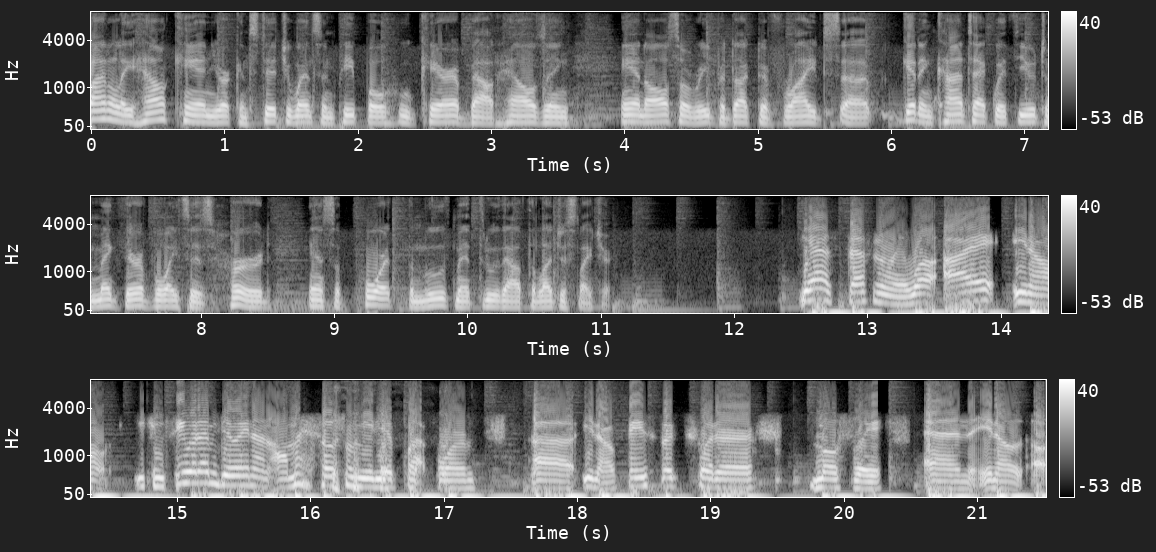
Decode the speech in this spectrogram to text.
Finally, how can your constituents and people who care about housing and also reproductive rights uh, get in contact with you to make their voices heard and support the movement throughout the legislature? Yes, definitely. Well, I, you know, you can see what I'm doing on all my social media platforms, uh, you know, Facebook, Twitter, mostly. And, you know, uh,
